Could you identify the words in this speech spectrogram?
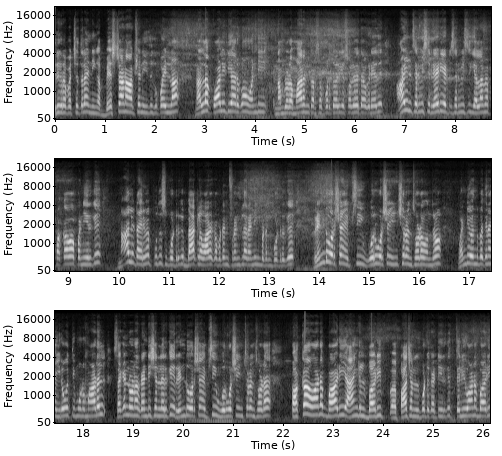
இருக்கிற பட்சத்தில் நீங்கள் பெஸ்ட்டான ஆப்ஷன் இதுக்கு போயிடலாம். நல்ல குவாலிட்டியாக இருக்கும் வண்டி. நம்மளோட மாரன் கார்ஸை பொறுத்த வரைக்கும் சொல்லவே தேவை கிடையாது. ஆயில் சர்வீஸ் ரேடியேட்டர் சர்வீஸ் எல்லாமே பக்காவாக பண்ணியிருக்கு. நாலு டயருமே புதுசு போட்டிருக்கு. பேக்கில் வாழக்க பட்டன் ஃப்ரண்ட்டில் ரன்னிங் பட்டன் போட்டிருக்கு. ரெண்டு வருஷம் எஃப்சி ஒரு வருஷம் இன்சூரன்ஸோடு வந்துடும் வண்டி வந்து பார்த்தீங்கன்னா இருபத்தி மூணு மாடல் செகண்ட் ஓனர் கண்டிஷனில் இருக்குது ரெண்டு வருஷம் எஃப்சி ஒரு வருஷம் இன்சூரன்ஸோட பக்காவான பாடி ஆங்கிள் பாடி பாச்சனல் போட்டு கட்டியிருக்கு. தெளிவான பாடி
